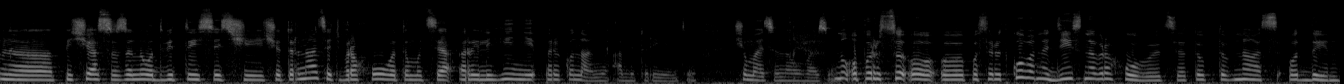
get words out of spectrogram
е, під час ЗНО 2014 враховуватимуться релігійні переконання абітурієнтів. Що мається на увазі? Ну, оперсо- о- о, посередковано дійсно враховується. Тобто в нас один,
